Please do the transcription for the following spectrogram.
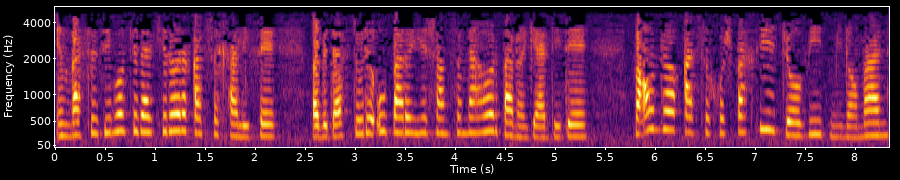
این قصر زیبا که در کنار قصر خلیفه و به دستور او برای شمس و نهار بنا گردیده و آن را قصر خوشبختی جاوید مینامند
